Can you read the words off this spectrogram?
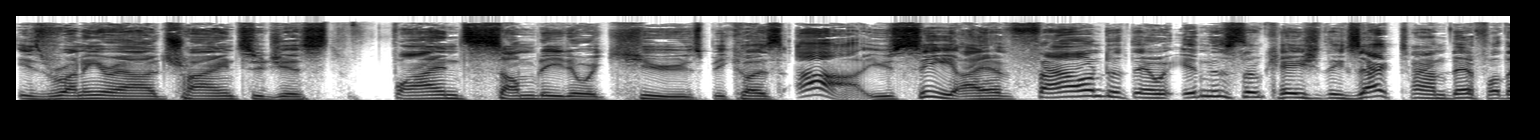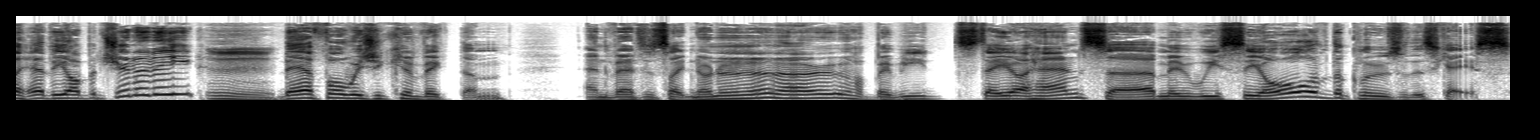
is running around trying to just find somebody to accuse because, ah, you see, I have found that they were in this location at the exact time, therefore they had the opportunity, therefore we should convict them. And Vincent's like, no, no, no, no, maybe stay your hand, sir. Maybe we see all of the clues of this case.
